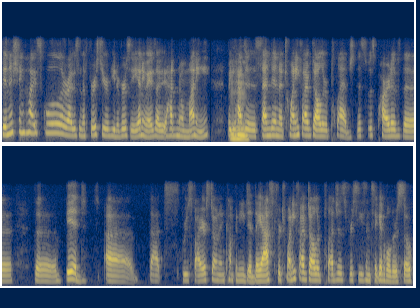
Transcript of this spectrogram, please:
finishing high school or I was in the first year of university. Anyways, I had no money, but you had to send in a $25 pledge. This was part of the the bid uh, that Bruce Firestone and company did. They asked for $25 pledges for season ticket holders. So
